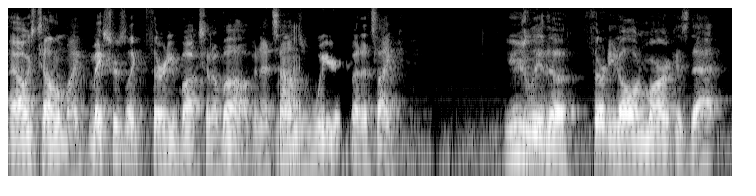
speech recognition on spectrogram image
I always tell them like make sure it's like thirty bucks and above, and that sounds weird, but it's like usually the thirty dollar mark is that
